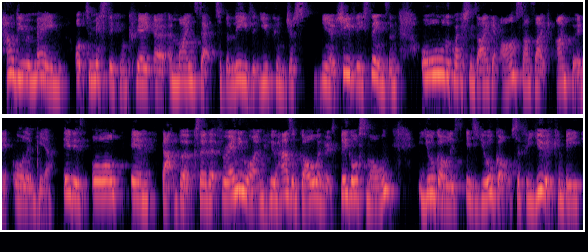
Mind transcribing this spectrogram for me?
how do you remain optimistic and create a, a mindset to believe that you can just, you know, achieve these things? And all the questions I get asked, I was like, I'm putting it all in here. It is all in that book so that for anyone who has a goal, whether it's big or small, your goal is, is your goal. So for you, it can be,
